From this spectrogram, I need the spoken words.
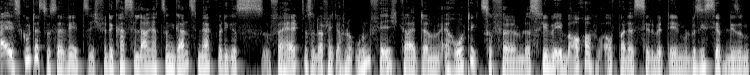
Ja, ist gut, dass du es erwähnst. Ich finde, Castellari hat so ein ganz merkwürdiges Verhältnis oder vielleicht auch eine Unfähigkeit, ähm, Erotik zu filmen. Das fiel mir eben auch auf, auf bei der Szene mit denen. Du siehst ja in diesem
